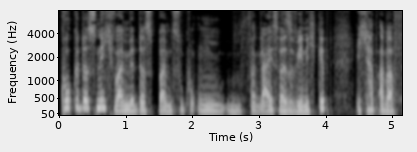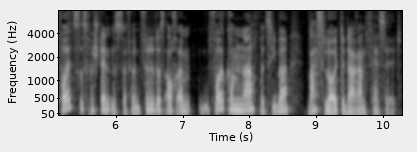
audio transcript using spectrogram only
gucke das nicht, weil mir das beim Zugucken vergleichsweise wenig gibt. Ich habe aber vollstes Verständnis dafür und finde das auch ähm, vollkommen nachvollziehbar, was Leute daran fesselt.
